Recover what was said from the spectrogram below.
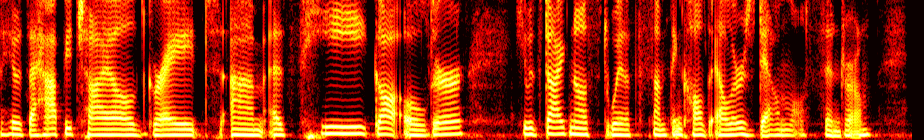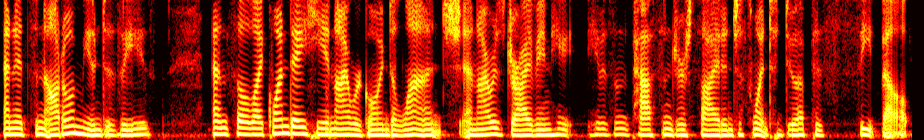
he was a happy child, great. Um, as he got older, he was diagnosed with something called Ehlers-Danlos syndrome, and it's an autoimmune disease. And so, like one day, he and I were going to lunch, and I was driving. He he was in the passenger side and just went to do up his seatbelt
